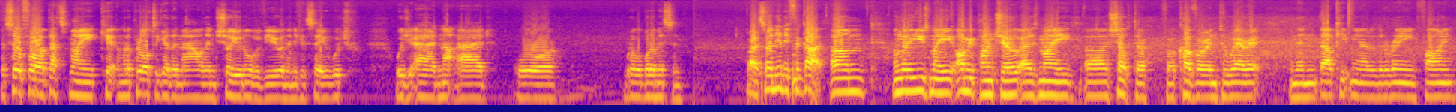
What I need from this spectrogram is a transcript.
but so far that's my kit. I'm going to put it all together now and then show you an overview and then you can say which would you add not add or what, what I'm missing. Alright, so I nearly forgot. Um, I'm going to use my army poncho as my uh, shelter for a cover and to wear it and then that'll keep me out of the rain fine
